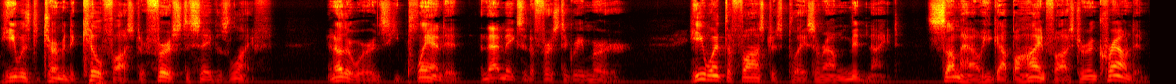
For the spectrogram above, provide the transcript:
He was determined to kill Foster first to save his life. In other words, he planned it, and that makes it a first degree murder. He went to Foster's place around midnight. Somehow he got behind Foster and crowned him.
